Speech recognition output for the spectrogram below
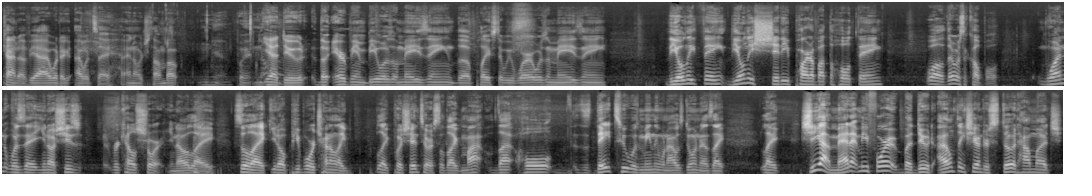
kind of, yeah. I would I would say I know what you're talking about. Yeah, but no. Yeah, dude. The Airbnb was amazing. The place that we were was amazing. The only thing, the only shitty part about the whole thing, well, there was a couple. One was that you know she's Raquel short, you know, like so like you know people were trying to like like push into her. So like my that whole day two was mainly when I was doing it. I was like, like she got mad at me for it, but dude, I don't think she understood how much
